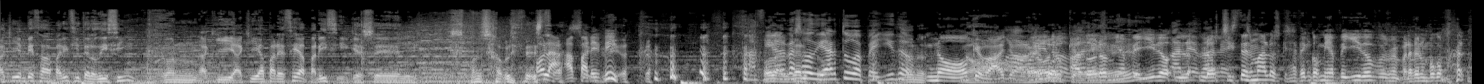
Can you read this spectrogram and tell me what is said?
aquí empieza Aparici te lo dice. Con, aquí, aquí aparece Aparici, que es el responsable de Hola, esta aparecí. Al final vas a odiar tu apellido. Bueno, No, No, que vaya, Ah, adoro, bueno, vale. adoro mi apellido. Vale, vale. Los chistes malos que se hacen con mi apellido, pues me parecen un poco malos.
